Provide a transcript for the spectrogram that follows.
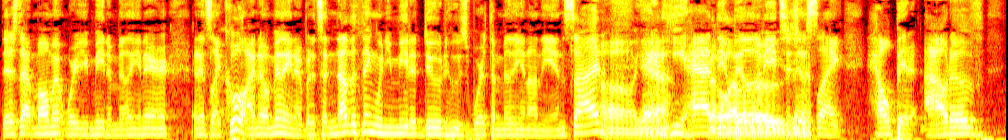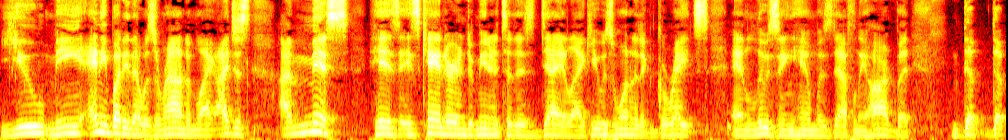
there's that moment where you meet a millionaire and it's like, cool, I know a millionaire. But it's another thing when you meet a dude who's worth a million on the inside. Oh, yeah. And he had the a lot of ability those, to yeah. just like help it out of you, me, anybody that was around him. Like I just I miss his his candor and demeanor to this day. Like he was one of the greats, and losing him was definitely hard. But the the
